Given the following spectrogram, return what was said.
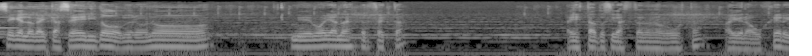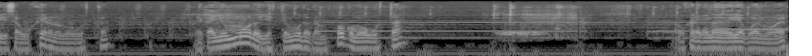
Sé que es lo que hay que hacer y todo, pero no... No es perfecta. Hay estatuas y las estatuas no me gustan. Hay un agujero y ese agujero no me gusta. Acá hay un muro y este muro tampoco me gusta. Agujero que no debería poder mover.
